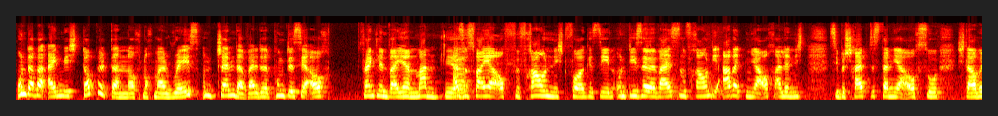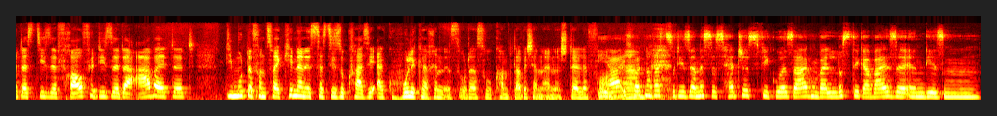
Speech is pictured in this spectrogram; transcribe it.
und aber eigentlich doppelt dann noch, noch mal Race und Gender, weil der Punkt ist ja auch, Franklin war ja ein Mann. Ja. Also es war ja auch für Frauen nicht vorgesehen. Und diese weißen Frauen, die arbeiten ja auch alle nicht. Sie beschreibt es dann ja auch so, ich glaube, dass diese Frau, für die sie da arbeitet, die Mutter von zwei Kindern ist, dass die so quasi Alkoholikerin ist oder so, kommt, glaube ich, an einer Stelle vor. Ja, ich wollte noch was zu dieser Mrs. Hedges-Figur sagen, weil lustigerweise in diesem,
